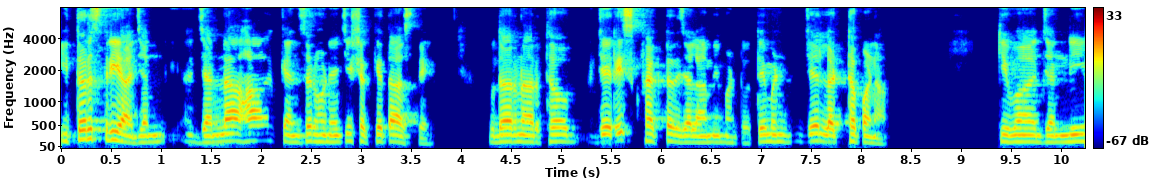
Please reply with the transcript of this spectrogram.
इतर स्त्रिया ज्यां ज्यांना हा कॅन्सर होण्याची शक्यता असते उदाहरणार्थ जे रिस्क फॅक्टर ज्याला आम्ही म्हणतो ते म्हणजे लठ्ठपणा किंवा ज्यांनी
